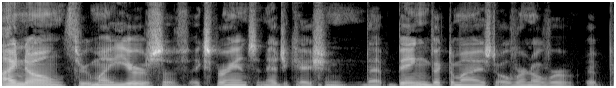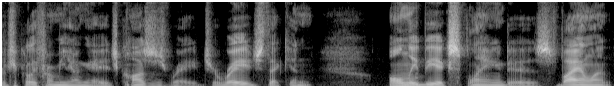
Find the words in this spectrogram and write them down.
I know through my years of experience and education that being victimized over and over, uh, particularly from a young age, causes rage, a rage that can only be explained as violent,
